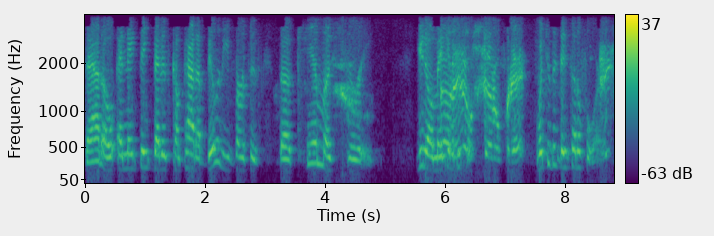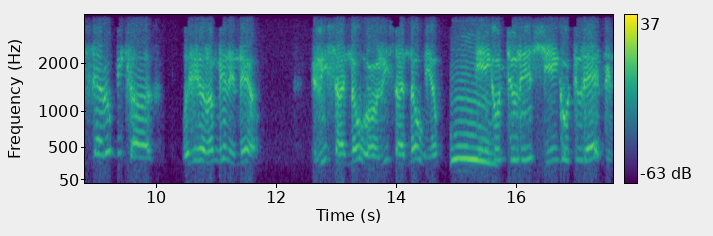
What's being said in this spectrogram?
settle and they think that it's compatibility versus the chemistry. You know, making no, they it, don't settle for that. What do you think they settle for? They settle because, well, hell, I'm in it now. At least I know her. At least I know him. Mm. He ain't gonna do this. She ain't gonna do that. And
